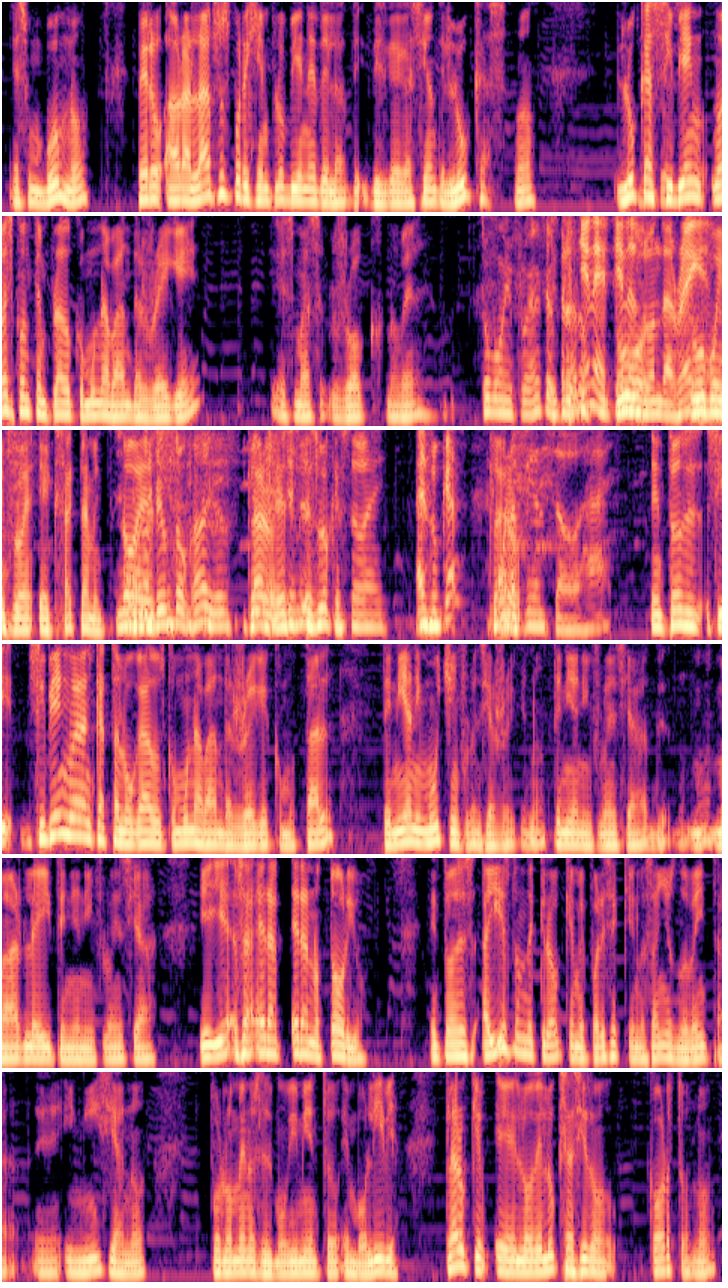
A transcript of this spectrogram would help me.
es un boom, ¿no? Pero ahora Lapsus, por ejemplo, viene de la disgregación de Lucas, ¿no? Lucas, si bien no es contemplado como una banda reggae, es más rock, ¿no ve? Tuvo influencias. Pero tiene, tiene su onda reggae. Tuvo influencia, exactamente. No, es, so high, es, claro, es, Lucas. ¿Ah, ¿Es Lucas? Claro. So high. Entonces, si, si bien no eran catalogados como una banda reggae como tal, tenían mucha influencia reggae, ¿no? Tenían influencia de Marley, tenían influencia, y, o sea, era, era notorio. Entonces, ahí es donde creo que me parece que en los años 90 eh, inicia, ¿no? Por lo menos el movimiento en Bolivia. Claro que eh, lo de Lux ha sido corto, ¿no?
